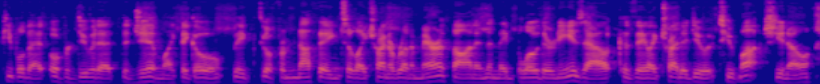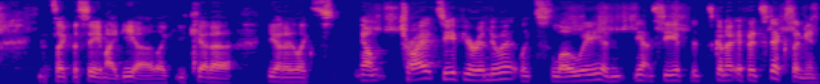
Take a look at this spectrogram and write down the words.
people that overdo it at the gym. Like they go they go from nothing to like trying to run a marathon and then they blow their knees out because they like try to do it too much you know? It's like the same idea. Like you gotta you gotta like you know try it see if you're into it like slowly and yeah see if it's gonna if it sticks i mean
